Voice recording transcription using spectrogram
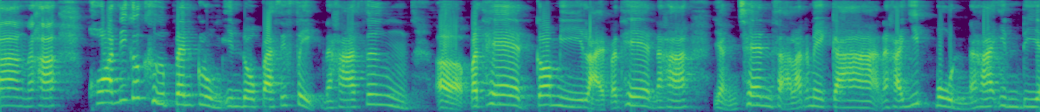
บ้างนะคะควอดนี่ก็คือเป็นกลุ่มอินโดแปซิฟิกนะคะซึ่งประเทศก็มีหลายประเทศนะคะ อย่างเช่นสหรัฐอเมริกานะคะญี่ปุ่นนะคะอินเดีย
